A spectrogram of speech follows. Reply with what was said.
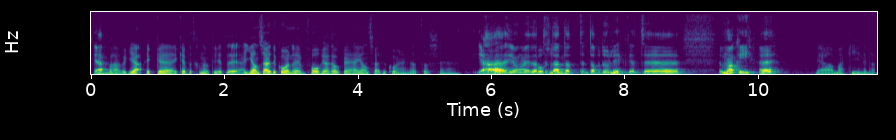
Ja. en Babek. Ja, ik, ik heb het genoteerd. Eh, Jans uit de corner, vorig jaar ook, hè? Jans uit de corner. Dat was... Ja, jongen, dat, dat, dat, dat, bedoel ik. Het, een makkie, hè? Ja, Maki inderdaad.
